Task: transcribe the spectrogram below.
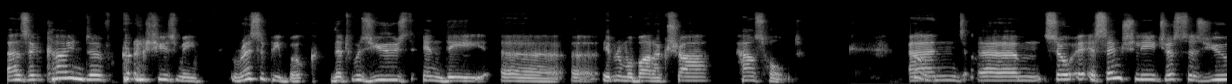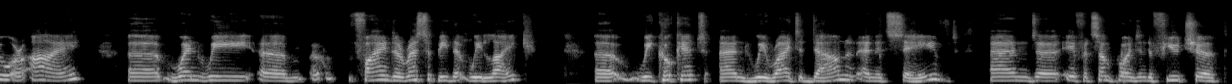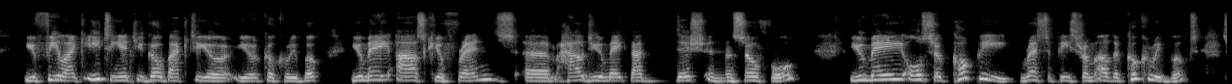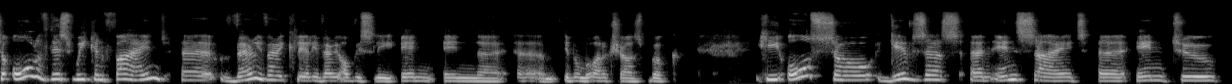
as a kind of, excuse me, recipe book that was used in the uh, uh, Ibn Mubarak Shah household. Oh. And um, so essentially, just as you or I, uh, when we um, find a recipe that we like, uh, we cook it and we write it down and, and it's saved. And uh, if at some point in the future you feel like eating it, you go back to your, your cookery book. You may ask your friends, um, how do you make that dish, and, and so forth. You may also copy recipes from other cookery books. So all of this we can find uh, very, very clearly, very obviously in, in uh, um, Ibn Mubarak Shah's book. He also gives us an insight uh, into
